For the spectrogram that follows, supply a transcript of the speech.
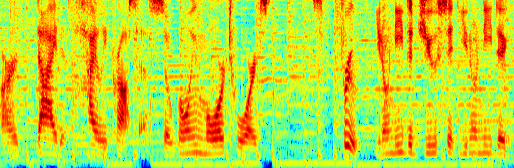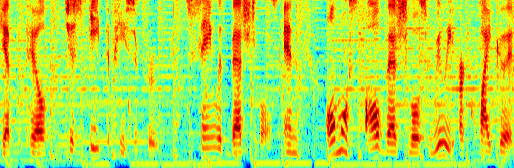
our diet is highly processed. So going more towards fruit. You don't need to juice it, you don't need to get the pill, just eat the piece of fruit. Same with vegetables. And almost all vegetables really are quite good.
